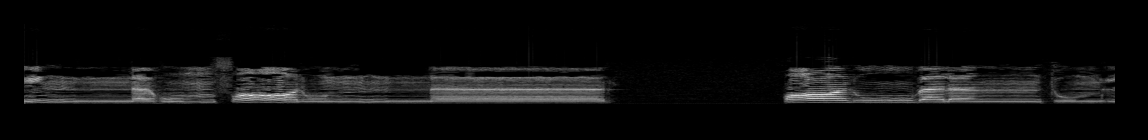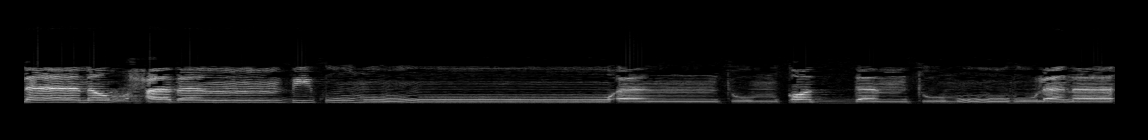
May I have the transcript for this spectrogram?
إنهم صالوا النار. قالوا بل أنتم لا مرحبا بكم أنتم قدمتموه لنا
